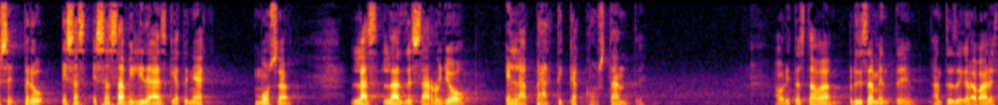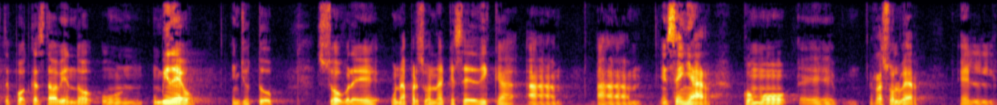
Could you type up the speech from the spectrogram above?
ese, pero esas, esas habilidades que ya tenía Mozart, las, las desarrolló en la práctica constante. Ahorita estaba, precisamente antes de grabar este podcast, estaba viendo un, un video en YouTube sobre una persona que se dedica a, a enseñar cómo eh, resolver el,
